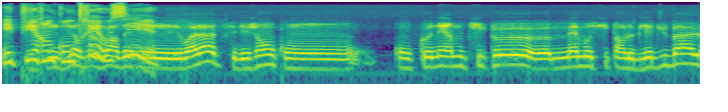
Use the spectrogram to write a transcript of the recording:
Et puis rencontrer aussi. voilà, c'est des gens qu'on, qu'on connaît un petit peu, même aussi par le biais du bal.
